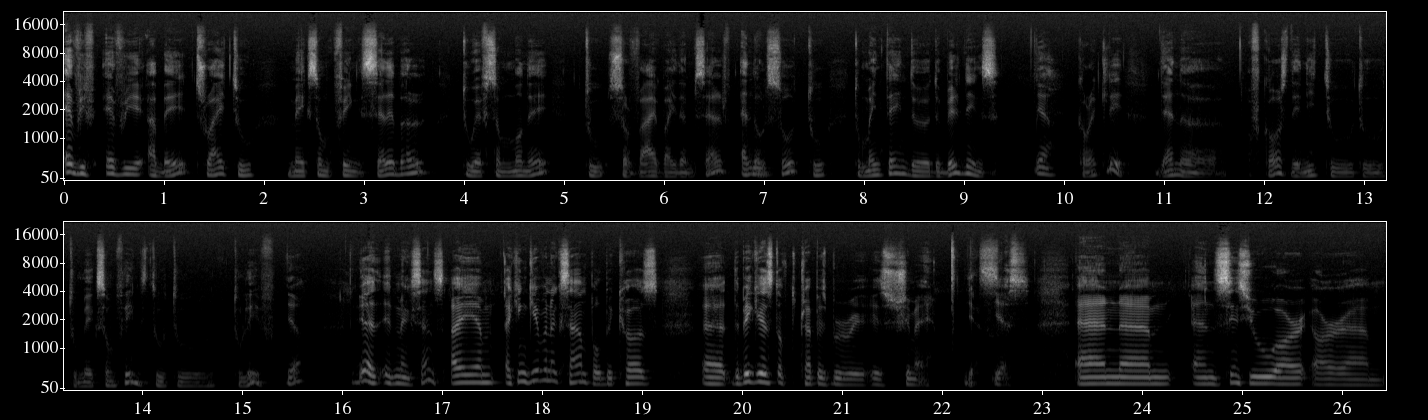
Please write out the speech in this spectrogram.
every every abbey try to make something sellable, to have some money, to survive by themselves, and also to to maintain the, the buildings Yeah. correctly. Then, uh, of course, they need to, to, to make some things to, to, to live. Yeah, yeah, it makes sense. I um I can give an example because uh, the biggest of the Trappist brewery is Chimay. Yes. Yes, and um, and since you are are um,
